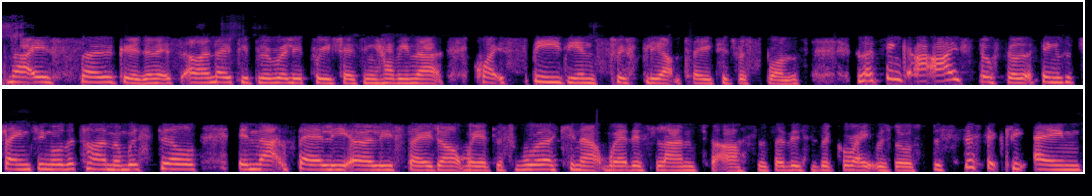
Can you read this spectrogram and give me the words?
That is so good, and it's. And I know people are really appreciating having that quite speedy and swiftly updated response. Because I think I, I still feel that things are changing all the time, and we're still in that fairly early stage, aren't we, of just working out where this lands for us. And so this is a great resource specifically aimed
